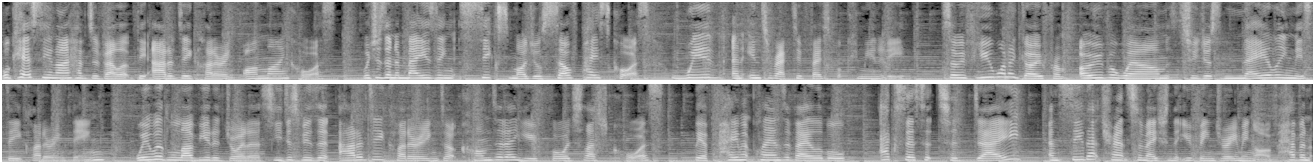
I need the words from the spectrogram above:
Well, Kirsty and I have developed the Art of Decluttering online course, which is an amazing six module self paced course with an interactive Facebook community. So, if you want to go from overwhelmed to just nailing this decluttering thing, we would love you to join us. You just visit artofdecluttering.com.au forward slash course. We have payment plans available. Access it today and see that transformation that you've been dreaming of. Have an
